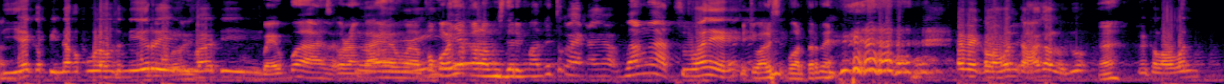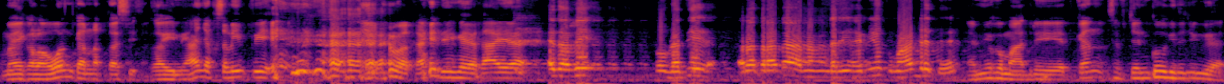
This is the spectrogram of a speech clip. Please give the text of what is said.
Dia kepindah ke pulau sendiri pribadi. bebas orang Oh, kaya mah iya. pokoknya kalau habis dari Madrid tuh kayak kayak banget Semuanya ya. kecuali supporternya Eh Michael Owen kagak lo, Du. Hah? Michael Owen Michael Owen karena ke, ke ini aja ke Selipi makanya dia nggak kaya Eh tapi oh berarti rata-rata emang dari MU ke Madrid ya? MU ke Madrid kan Shevchenko gitu juga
